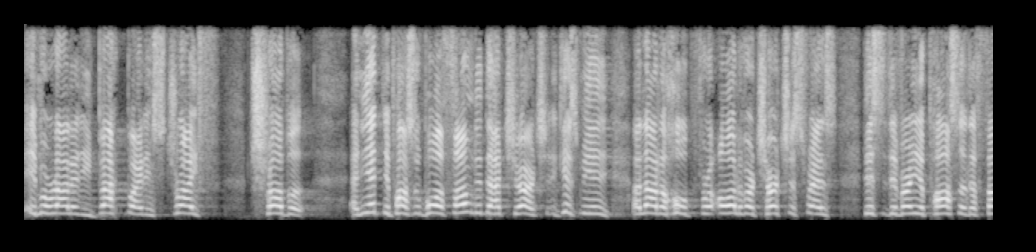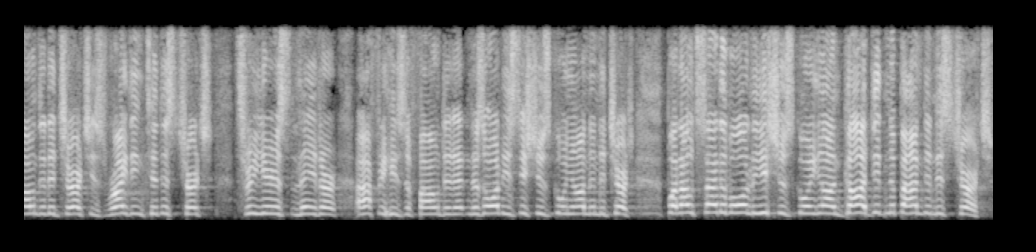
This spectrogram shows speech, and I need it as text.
immorality, backbiting, strife, trouble. And yet the Apostle Paul founded that church. It gives me a, a, lot of hope for all of our churches, friends. This is the very apostle that founded the church. He's writing to this church three years later after he's founded it. And there's all these issues going on in the church. But outside of all the issues going on, God didn't abandon his church.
